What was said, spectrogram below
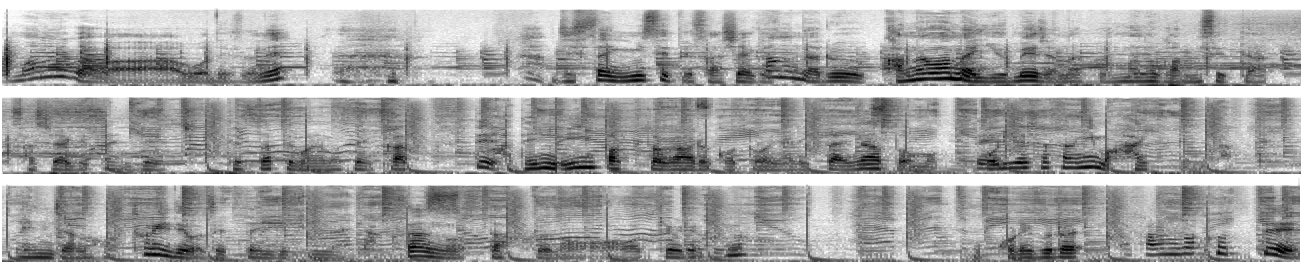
天の川をですね 実際に見せて差し上げ単なる叶わない夢じゃなく天の川見せて差し上げたいんでちょっと手伝ってもらえませんかって派手にインパクトがあることをやりたいなと思ってご利用者さんにも入ってもらって演者の方一人では絶対にできないたくさんのスタッフの協力がこれぐらい半額って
